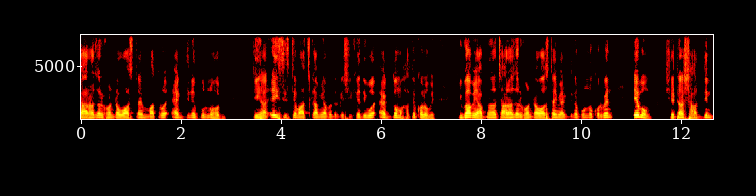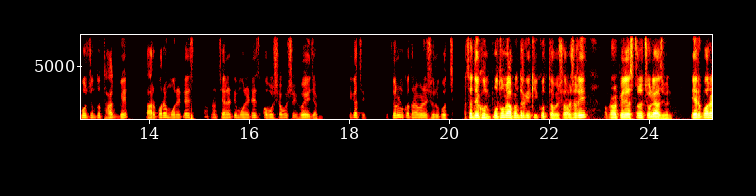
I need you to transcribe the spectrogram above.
চার হাজার ঘণ্টা ওয়াচ টাইম মাত্র একদিনে পূর্ণ হবে। জি হ্যাঁ এই সিস্টেম আজকে আমি আপনাদেরকে শিখিয়ে দিব একদম হাতে কলমে। কীভাবে আপনারা চার হাজার ঘণ্টা ওয়াচ টাইম একদিনে পূর্ণ করবেন এবং সেটা সাত দিন পর্যন্ত থাকবে, তারপরে মনিটাইজ আপনার চ্যানেলটি মনিটাইজ অবশ্যই অবশ্যই হয়ে যাবে। ঠিক আছে? চলুন কথা বলে শুরু করছি। আচ্ছা দেখুন, প্রথমে আপনাদেরকে কি করতে হবে? সরাসরি আপনারা প্লে স্টোরে চলে আসবেন। এরপরে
